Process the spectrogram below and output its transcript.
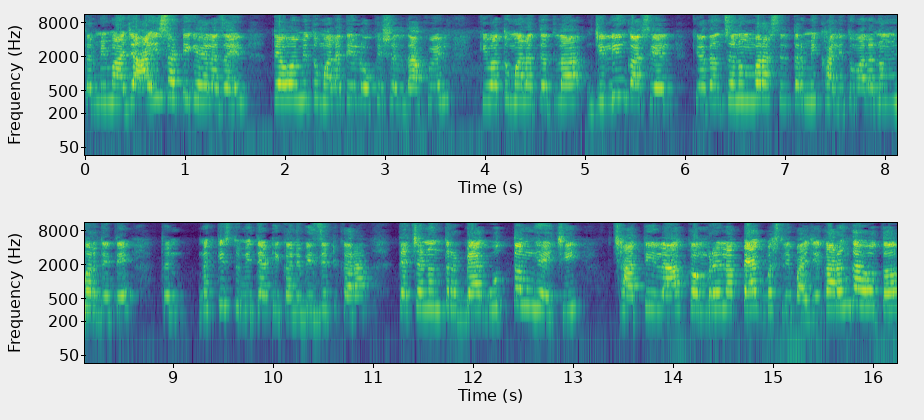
तर मी माझ्या आईसाठी घ्यायला जाईल. तेव्हा मी तुम्हाला ते लोकेशन दाखवेल किंवा तुम्हाला त्यातला जी लिंक असेल किंवा त्यांचा नंबर असेल तर मी खाली तुम्हाला नंबर देते. तर नक्कीच तुम्ही त्या ठिकाणी व्हिजिट करा. त्याच्यानंतर बॅग उत्तम घ्यायची. छातीला कमरेला पॅक बसली पाहिजे. कारण काय होतं?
